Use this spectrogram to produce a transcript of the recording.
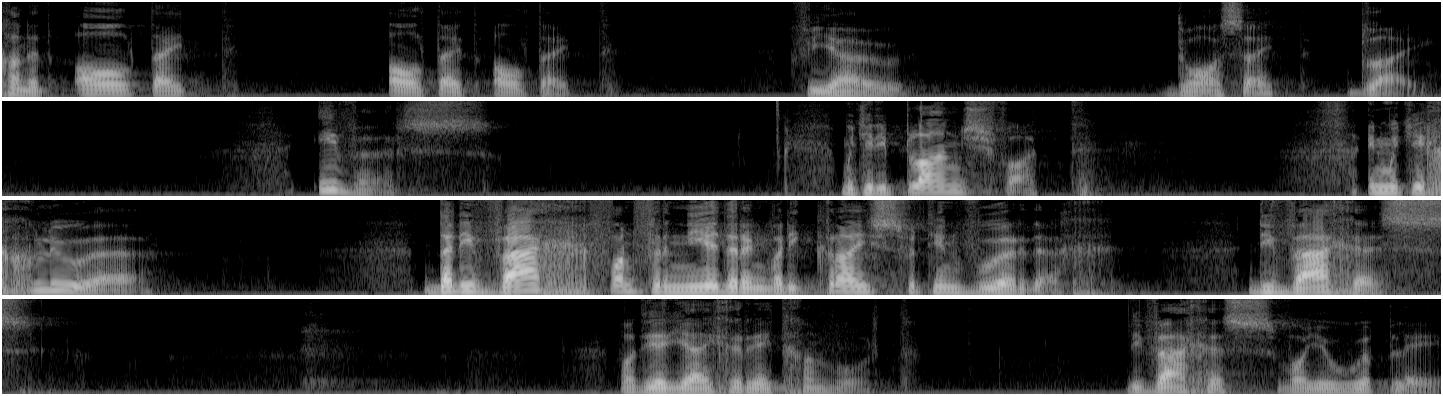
Gaan dit altyd altyd altyd vir jou dwaasheid bly. Iewers moet jy die plunge vat en moet jy glo dat die weg van vernedering wat die kruis verteenwoordig die weg is waardeur jy gered gaan word. Die weg is waar jou hoop lê.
